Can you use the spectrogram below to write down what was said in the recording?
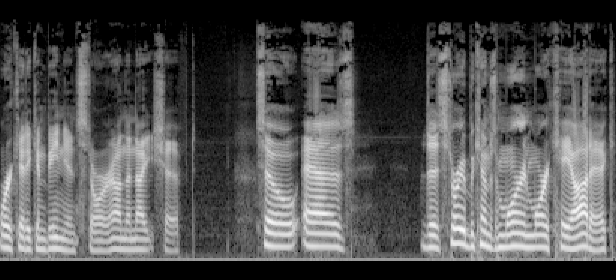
work at a convenience store on the night shift. So, as the story becomes more and more chaotic,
